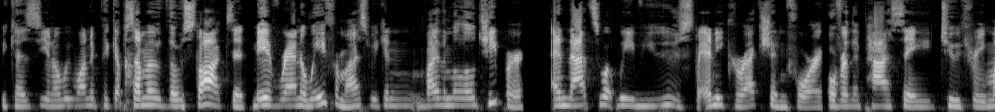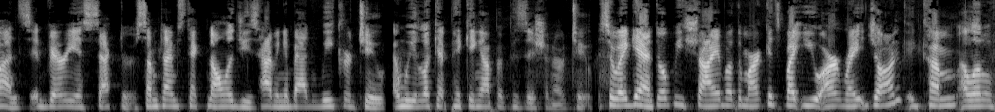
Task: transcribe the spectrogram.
because, you know, we want to pick up some of those stocks that may have ran away from us. We can buy them a little cheaper. And that's what we've used any correction for over the past, say, two, three months in various sectors. Sometimes technology is having a bad week or two, and we look at picking up a position or two. So again, don't be shy about the markets, but you are right, Jon. It come a little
